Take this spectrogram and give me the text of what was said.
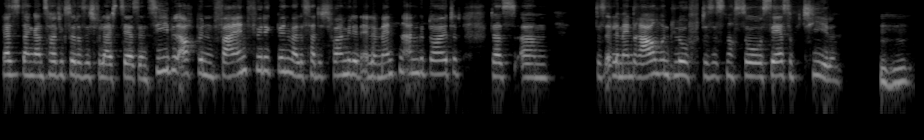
da ist es dann ganz häufig so, dass ich vielleicht sehr sensibel auch bin und feinfühlig bin, weil das hatte ich vorhin mit den Elementen angedeutet, dass ähm, das Element Raum und Luft, das ist noch so sehr subtil. Mhm.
